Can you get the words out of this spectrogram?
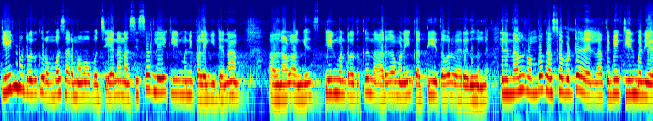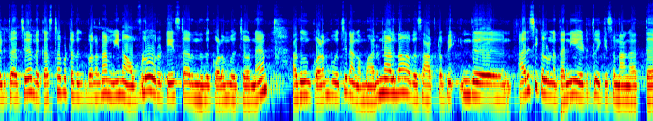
க்ளீன் பண்ணுறதுக்கு ரொம்ப சிரமமாக போச்சு. ஏன்னா நான் சிசர்லேயே க்ளீன் பண்ணி பழகிட்டேன்னா அதனால் அங்கே க்ளீன் பண்ணுறதுக்கு இந்த அருகாமனையும் கத்தியை தவிர வேறு எதுவும் இல்லை. இருந்தாலும் ரொம்ப கஷ்டப்பட்டு எல்லாத்தையுமே க்ளீன் பண்ணி எடுத்தாச்சு. அந்த கஷ்டப்பட்டதுக்கு பலனாக மீன் அவ்வளோ ஒரு டேஸ்ட்டாக இருந்தது. குழம்பு வச்சோடனே அதுவும் குழம்பு வச்சு நாங்கள் மறுநாள் தான் அதை சாப்பிட்டோமே. இந்த அரிசி கழுவுன தண்ணியை எடுத்து வைக்க சொன்னாங்க அத்தை.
